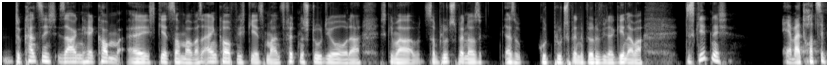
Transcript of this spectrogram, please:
du kannst nicht sagen, hey komm, ey, ich gehe jetzt noch mal was einkaufen, ich gehe jetzt mal ins Fitnessstudio oder ich gehe mal zur Blutspende. Also, also gut, Blutspende würde wieder gehen, aber das geht nicht. Ja, aber trotzdem,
